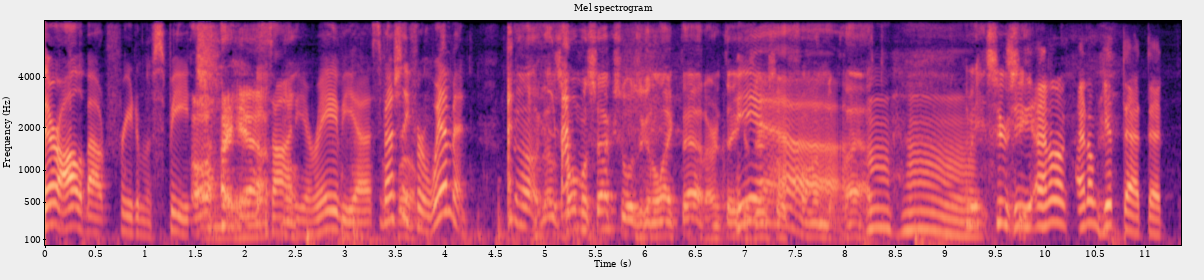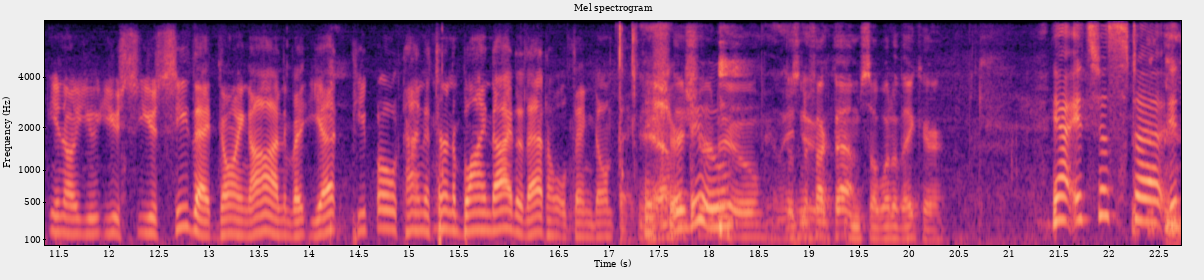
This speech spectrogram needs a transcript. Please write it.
They're all about freedom of speech Oh, yeah. in Saudi Arabia, especially for women. No, those homosexuals are going to like that, aren't they? Because Yeah. they're so fond of that. Mm-hmm. I mean, seriously. See, I don't, I don't get that. That you know, you you you see that going on, but yet people kind of turn a blind eye to that whole thing, don't they? They Yeah, sure they sure do. do. they Doesn't do. affect them, so what do they care? Yeah, it's just uh, it,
